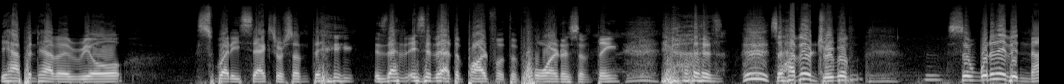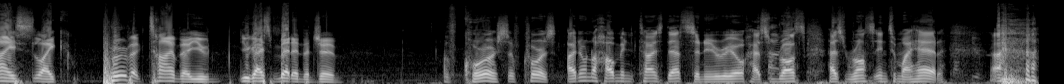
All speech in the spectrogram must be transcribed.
you happen to have a real sweaty sex or something? Is that isn't that the part for the porn or something? So having a dream of so wouldn't it be nice like perfect time that you you guys met in the gym? Of course, of course. I don't know how many times that scenario has ah. runs has runs into my head. I,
